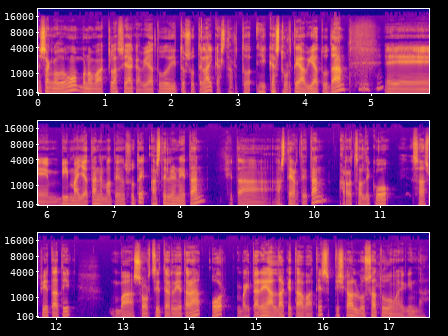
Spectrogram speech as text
Esango dugu, bueno, ba, klaseak abiatu dituzutela, ikasturtea abiatu da, e, bi mailatan ematen zute, astelenetan, eta aste hartetan, arratsaldeko zazpietatik, ba, sortzi terdietara, hor, baitare aldaketa bat, ez? Piska luzatu eginda.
